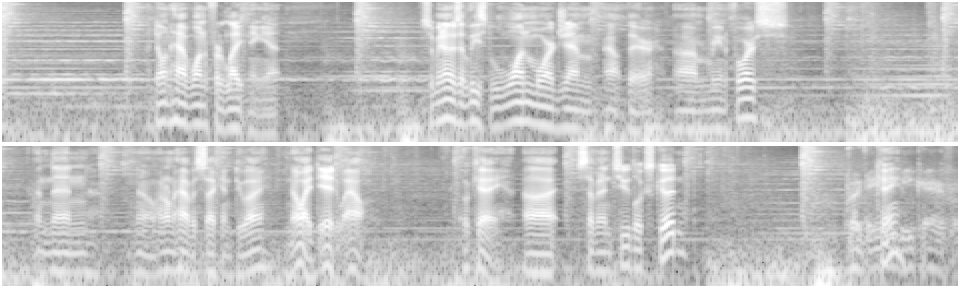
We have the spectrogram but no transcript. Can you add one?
I don't have one for lightning yet. So we know there's at least one more gem out there. Um, reinforce. And then... No, I don't have a second, do I? No, I did. Wow. Okay. Uh, 7 and 2 looks good. Okay. be careful.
